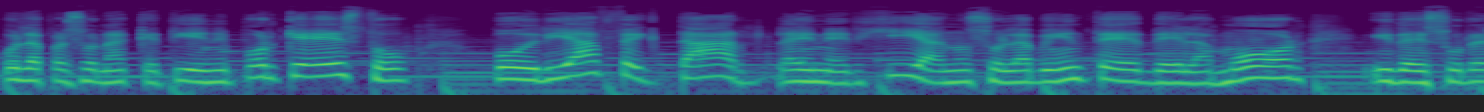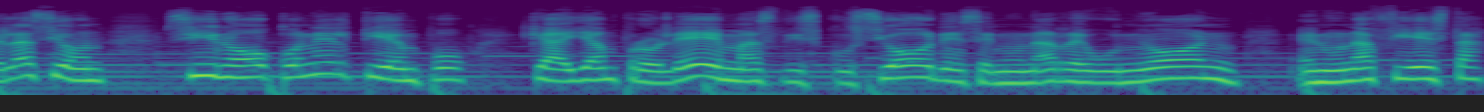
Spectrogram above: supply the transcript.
con la persona que tiene, porque esto podría afectar la energía no solamente del amor y de su relación, sino con el tiempo que hayan problemas, discusiones en una reunión, en una fiesta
